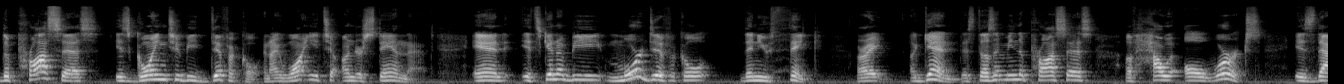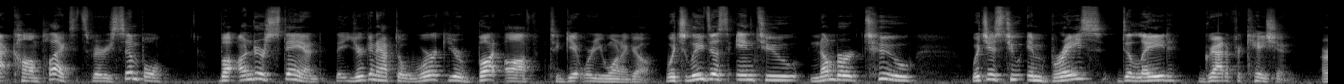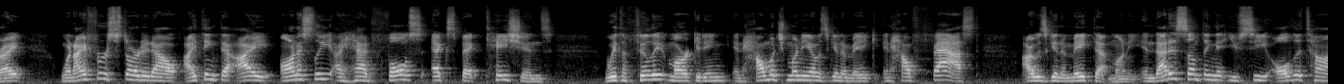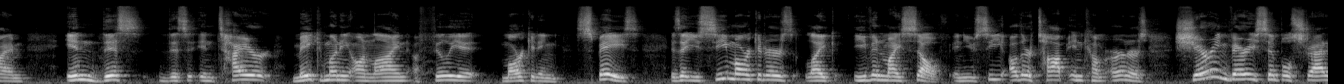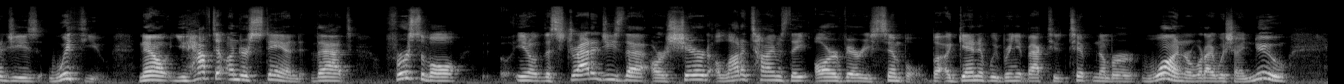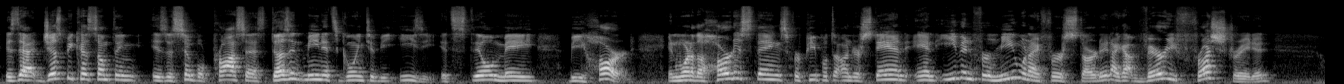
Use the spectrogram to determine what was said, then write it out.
the process is going to be difficult, and I want you to understand that. And it's going to be more difficult than you think. All right. Again, this doesn't mean the process of how it all works is that complex. It's very simple. But understand that you're gonna have to work your butt off to get where you wanna go. Which leads us into number two, which is to embrace delayed gratification. All right. When I first started out, I think that I honestly, I had false expectations with affiliate marketing and how much money I was gonna make and how fast I was gonna make that money. And that is something that you see all the time in this, this entire make money online affiliate marketing space is that you see marketers like even myself and you see other top income earners sharing very simple strategies with you. Now, you have to understand that First of all, you know, the strategies that are shared, a lot of times they are very simple. But again, if we bring it back to tip number one, or what I wish I knew, is that just because something is a simple process doesn't mean it's going to be easy. It still may be hard. And one of the hardest things for people to understand, and even for me when I first started, I got very frustrated,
